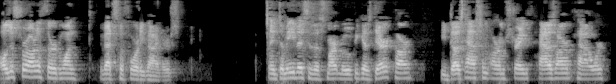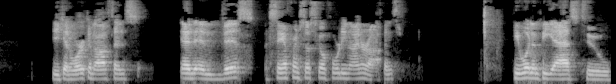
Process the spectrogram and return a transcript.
I'll just throw out a third one. That's the 49ers. And to me, this is a smart move because Derek Carr, he does have some arm strength, has arm power. He can work an offense. And in this San Francisco 49er offense, he wouldn't be asked to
